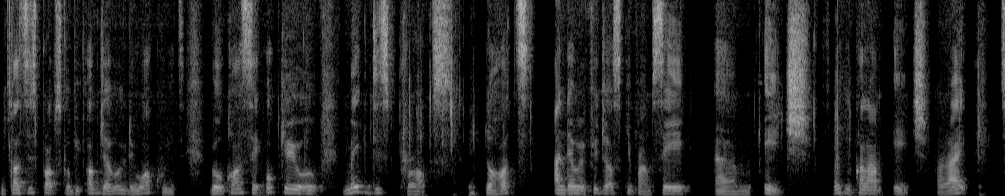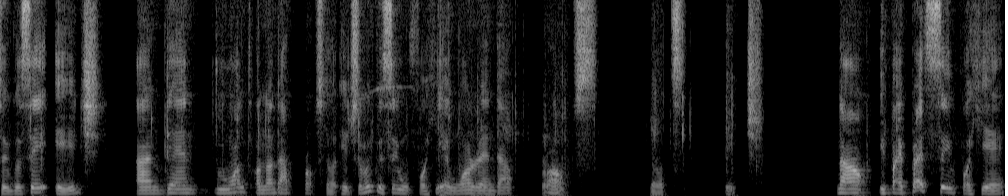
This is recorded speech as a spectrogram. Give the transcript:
Because these props could be object we they work with we'll can say okay we'll make these props dots and then if you just keep them say um age. Make we call them age all right? So we go say age and then we want another props dot age. So we can say for here we want render props dot age. Now if i press save for here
